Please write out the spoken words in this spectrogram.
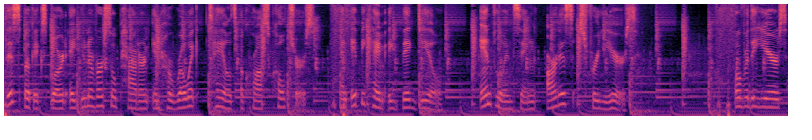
This book explored a universal pattern in heroic tales across cultures, and it became a big deal, influencing artists for years. Over the years,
